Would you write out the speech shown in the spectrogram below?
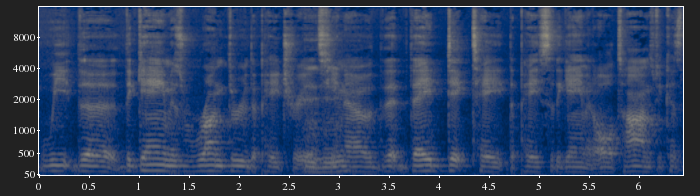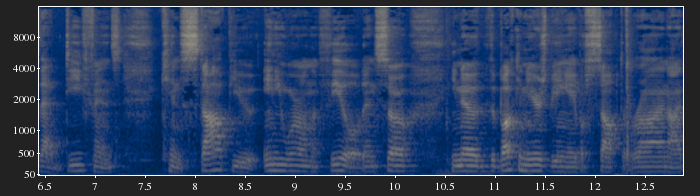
we the the game is run through the Patriots. You know that they dictate the pace of the game at all times because that defense can stop you anywhere on the field. And so, you know, the Buccaneers being able to stop the run, I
